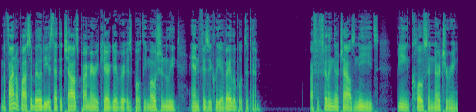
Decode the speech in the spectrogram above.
And the final possibility is that the child's primary caregiver is both emotionally and physically available to them. By fulfilling their child's needs, being close and nurturing,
